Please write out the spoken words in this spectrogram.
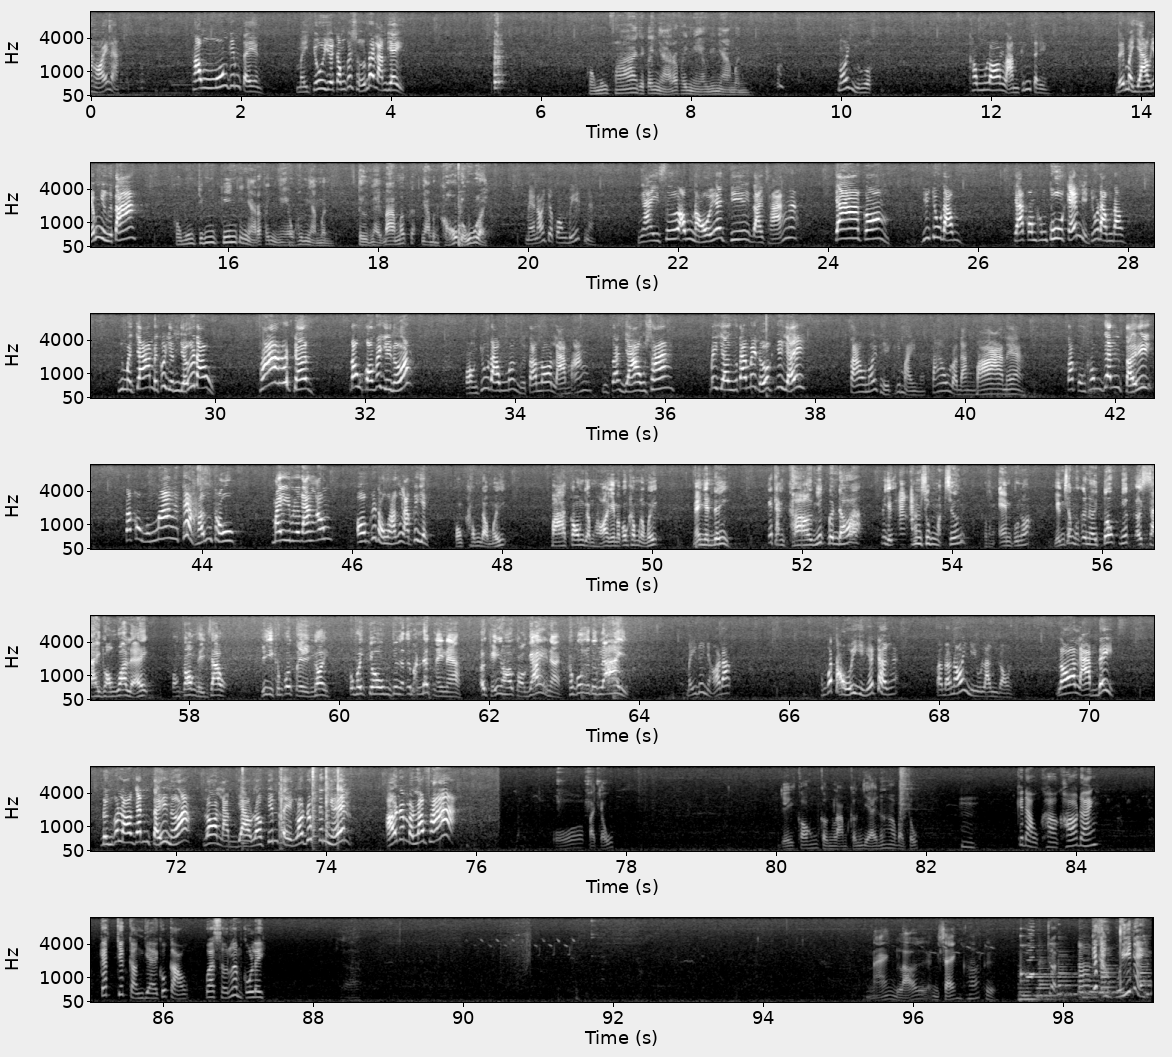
mẹ hỏi nè Không muốn kiếm tiền Mày chui vô trong cái xưởng đó làm gì? Con muốn phá cho cái nhà đó phải nghèo như nhà mình. Nói ngược Không lo làm kiếm tiền Để mà giàu giống như người ta. Con muốn chứng kiến cái nhà đó phải nghèo hơn nhà mình. Từ ngày ba mất á, nhà mình khổ đủ rồi. Mẹ nói cho con biết nè Ngày xưa ông nội á, chia tài sản á Cha con với chú Đông. Cha con không thua kém gì chú Đông đâu nhưng mà cha mày có gìn giữ đâu. Phá hết trơn. Đâu còn cái gì nữa. Còn chú Đông á, người ta lo làm ăn Người ta giàu sang. Bây giờ người ta mới được như vậy. Tao nói thiệt với mày nè Tao là đàn bà nè. Tao còn không ganh tị. Tao còn còn mang cái hận thù. Mày là đàn ông Ôm cái thù hận làm cái gì? Con không đồng ý. Bà con dòng họ vậy mà con không đồng ý. Mẹ nhìn đi. Cái thằng khờ nhất bên đó Nó vẫn ăn, ăn sung mặt sướng. Còn thằng em của nó Vẫn sống ở cái nơi tốt nhất Ở Sài Gòn Hoa Lệ. Còn con thì sao? Chỉ vì không có tiền thôi. Con phải chôn chân ở cái mảnh đất này nè. Ở khỉ ho cò gái này nè. Không có cái tương lai. Mấy đứa nhỏ đó không có tội gì hết trơn á. Tao đã nói nhiều lần rồi. Lo làm đi. Đừng có lo ganh tị nữa. Lo làm giàu lo kiếm tiền lo rút kinh nghiệm. Ở đó mà lo phá. Ủa bà chủ. Vậy con không cần làm cận vệ nữa hả bà chủ? Ừ. Cái đầu khờ khó đoán. Cách chức cận vệ của cậu Qua xưởng làm cu ly Nãy lỡ ăn sáng hết rồi. Trời, cái thằng quỷ này.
